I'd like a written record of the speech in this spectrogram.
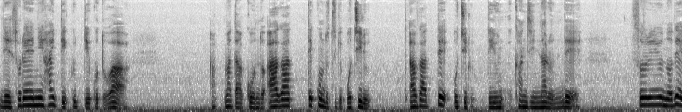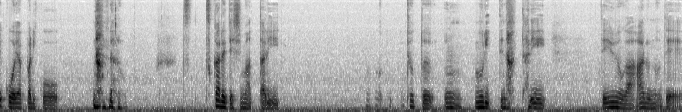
でそれに入っていくっていうことはあまた今度上がって今度次落ちる。上がって落ちるっていう感じになるんでそういうのでこうやっぱりこう なんだろう。疲れてしまったりちょっとうん無理ってなったりっていうのがあるので、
